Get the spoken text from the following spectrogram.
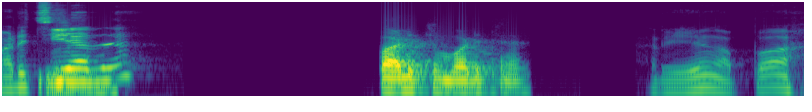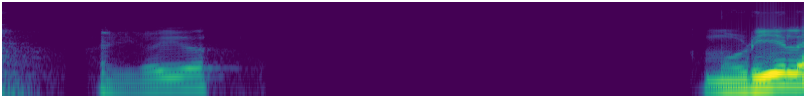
படிச்சியா அது? படிச்சேன் படிச்சேன். அடேங்க அப்பா ஐயோ முடியல.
